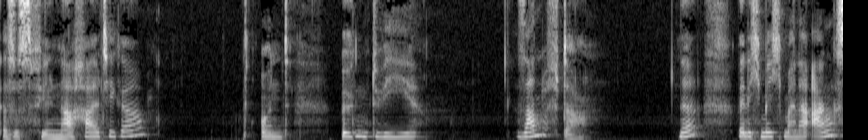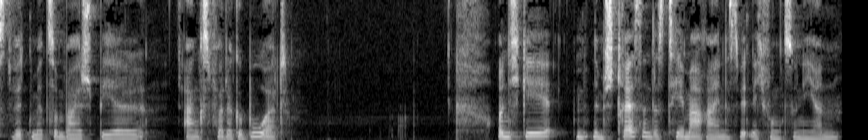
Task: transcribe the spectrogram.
es ist viel nachhaltiger und irgendwie sanfter. Ne? Wenn ich mich meiner Angst widme, zum Beispiel Angst vor der Geburt, und ich gehe mit einem Stress in das Thema rein, das wird nicht funktionieren.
